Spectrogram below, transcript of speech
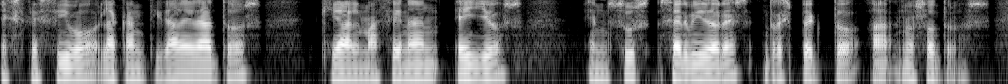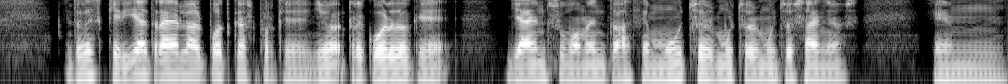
excesivo la cantidad de datos que almacenan ellos en sus servidores respecto a nosotros. Entonces quería traerlo al podcast porque yo recuerdo que ya en su momento, hace muchos, muchos, muchos años, em,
